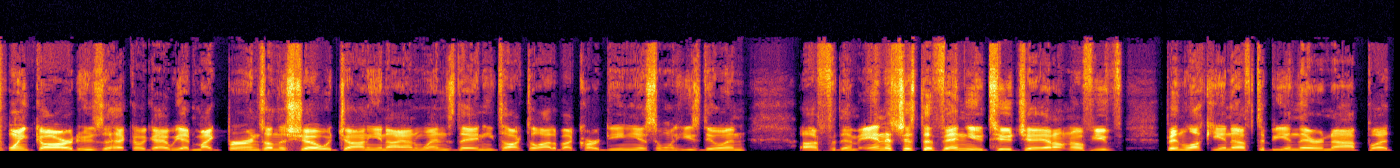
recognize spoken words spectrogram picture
point guard who's a heck of a guy. We had Mike Burns on the show with Johnny and I on Wednesday, and he talked a lot about Cardenas and what he's doing uh, for them. And it's just the venue too, Jay. I don't know if you've been lucky enough to be in there or not, but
